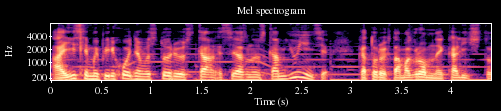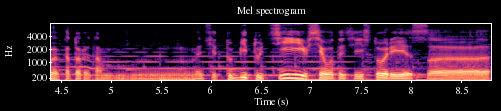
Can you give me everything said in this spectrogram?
А если мы переходим в историю, связанную с комьюнити, которых там огромное количество, которые там эти to be to t, все вот эти истории с э,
